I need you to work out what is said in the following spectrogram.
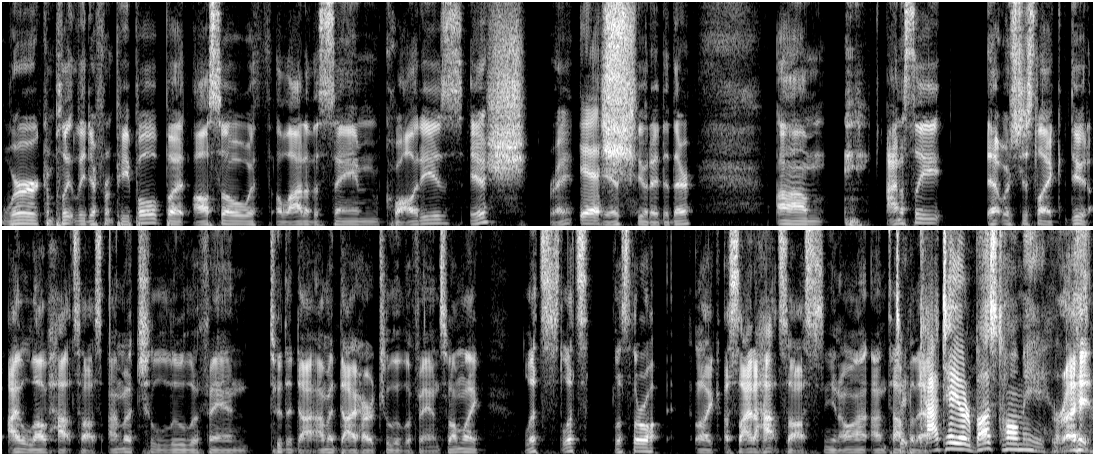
we're completely different people, but also with a lot of the same qualities ish, right? Ish. See what I did there? Um, honestly, that was just like, dude, I love hot sauce. I'm a Cholula fan to the die. I'm a diehard Cholula fan, so I'm like, let's let's let's throw like a side of hot sauce, you know, on, on top of that. Kate or bust, homie. Right.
